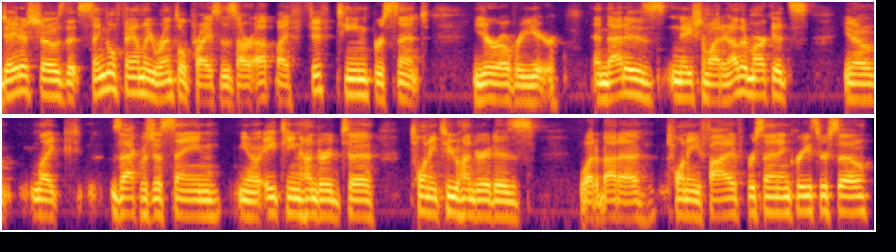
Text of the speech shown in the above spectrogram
data shows that single family rental prices are up by 15% year over year. And that is nationwide. In other markets, you know, like Zach was just saying, you know, 1800 to 2200 is what about a 25% increase or so.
